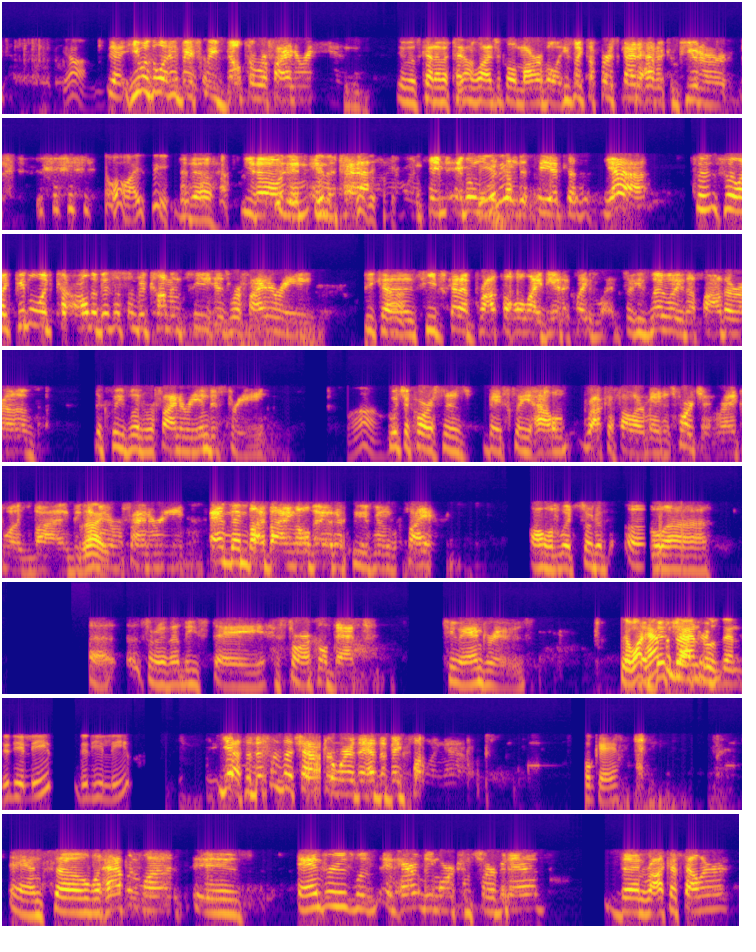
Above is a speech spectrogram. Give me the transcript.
Yeah. Yeah, he was the one who basically built the refinery, and it was kind of a technological marvel. He's like the first guy to have a computer, Oh, I see. you know, you know, in, in the town. Everyone came, everyone would come to see it because, yeah. So, so like people would, all the businessmen would come and see his refinery because he's kind of brought the whole idea to Cleveland. So he's literally the father of the Cleveland refinery industry. Wow. which of course is basically how Rockefeller made his fortune, right? Was by becoming Right. a refinery and then by buying all the other Cleveland refineries, all of which sort of owe uh, uh, sort of at least a historical debt to Andrews. So what But happened to chapter- Andrews then? Did he leave? Did he leave? Yeah, so this is the chapter where they had the big falling out. Okay. And so what happened was is Andrews was inherently more conservative than Rockefeller.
